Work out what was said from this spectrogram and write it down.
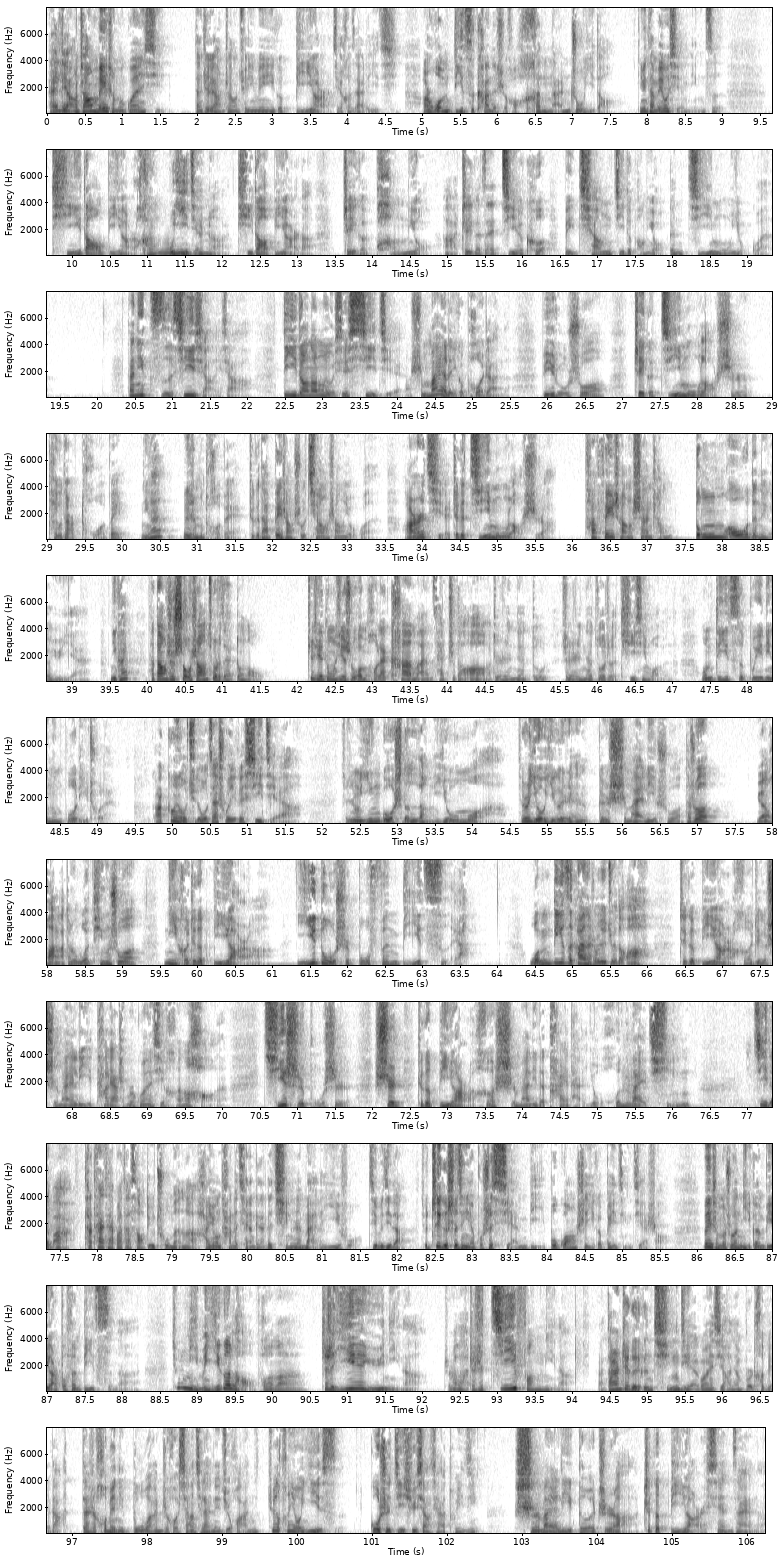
哎，两章没什么关系，但这两章却因为一个比尔结合在了一起。而我们第一次看的时候很难注意到，因为他没有写名字。提到比尔，很无意间呢，提到比尔的这个朋友啊，这个在捷克被枪击的朋友跟吉姆有关。但你仔细想一下啊，第一章当中有些细节是卖了一个破绽的，比如说这个吉姆老师他有点驼背，你看为什么驼背？这跟他背上受枪伤有关。而且这个吉姆老师啊，他非常擅长东欧的那个语言。你看他当时受伤就是在东欧，这些东西是我们后来看完才知道哦，这人家读，这人家作者提醒我们的，我们第一次不一定能剥离出来。而更有趣的，我再说一个细节啊，就是那种英国式的冷幽默啊，就是有一个人跟史麦利说，他说原话啊，他说我听说你和这个比尔啊一度是不分彼此呀。我们第一次看的时候就觉得啊，这个比尔和这个史麦利他俩是不是关系很好呢？其实不是，是这个比尔和史麦利的太太有婚外情。记得吧？他太太把他扫地出门了，还用他的钱给他的情人买了衣服，记不记得？就这个事情也不是闲笔，不光是一个背景介绍。为什么说你跟比尔不分彼此呢？就是你们一个老婆吗？这是揶揄你呢，知道吧？这是讥讽你呢啊！当然，这个跟情节关系好像不是特别大，但是后面你读完之后想起来那句话，你觉得很有意思。故事继续向下推进，史麦利得知啊，这个比尔现在呢。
